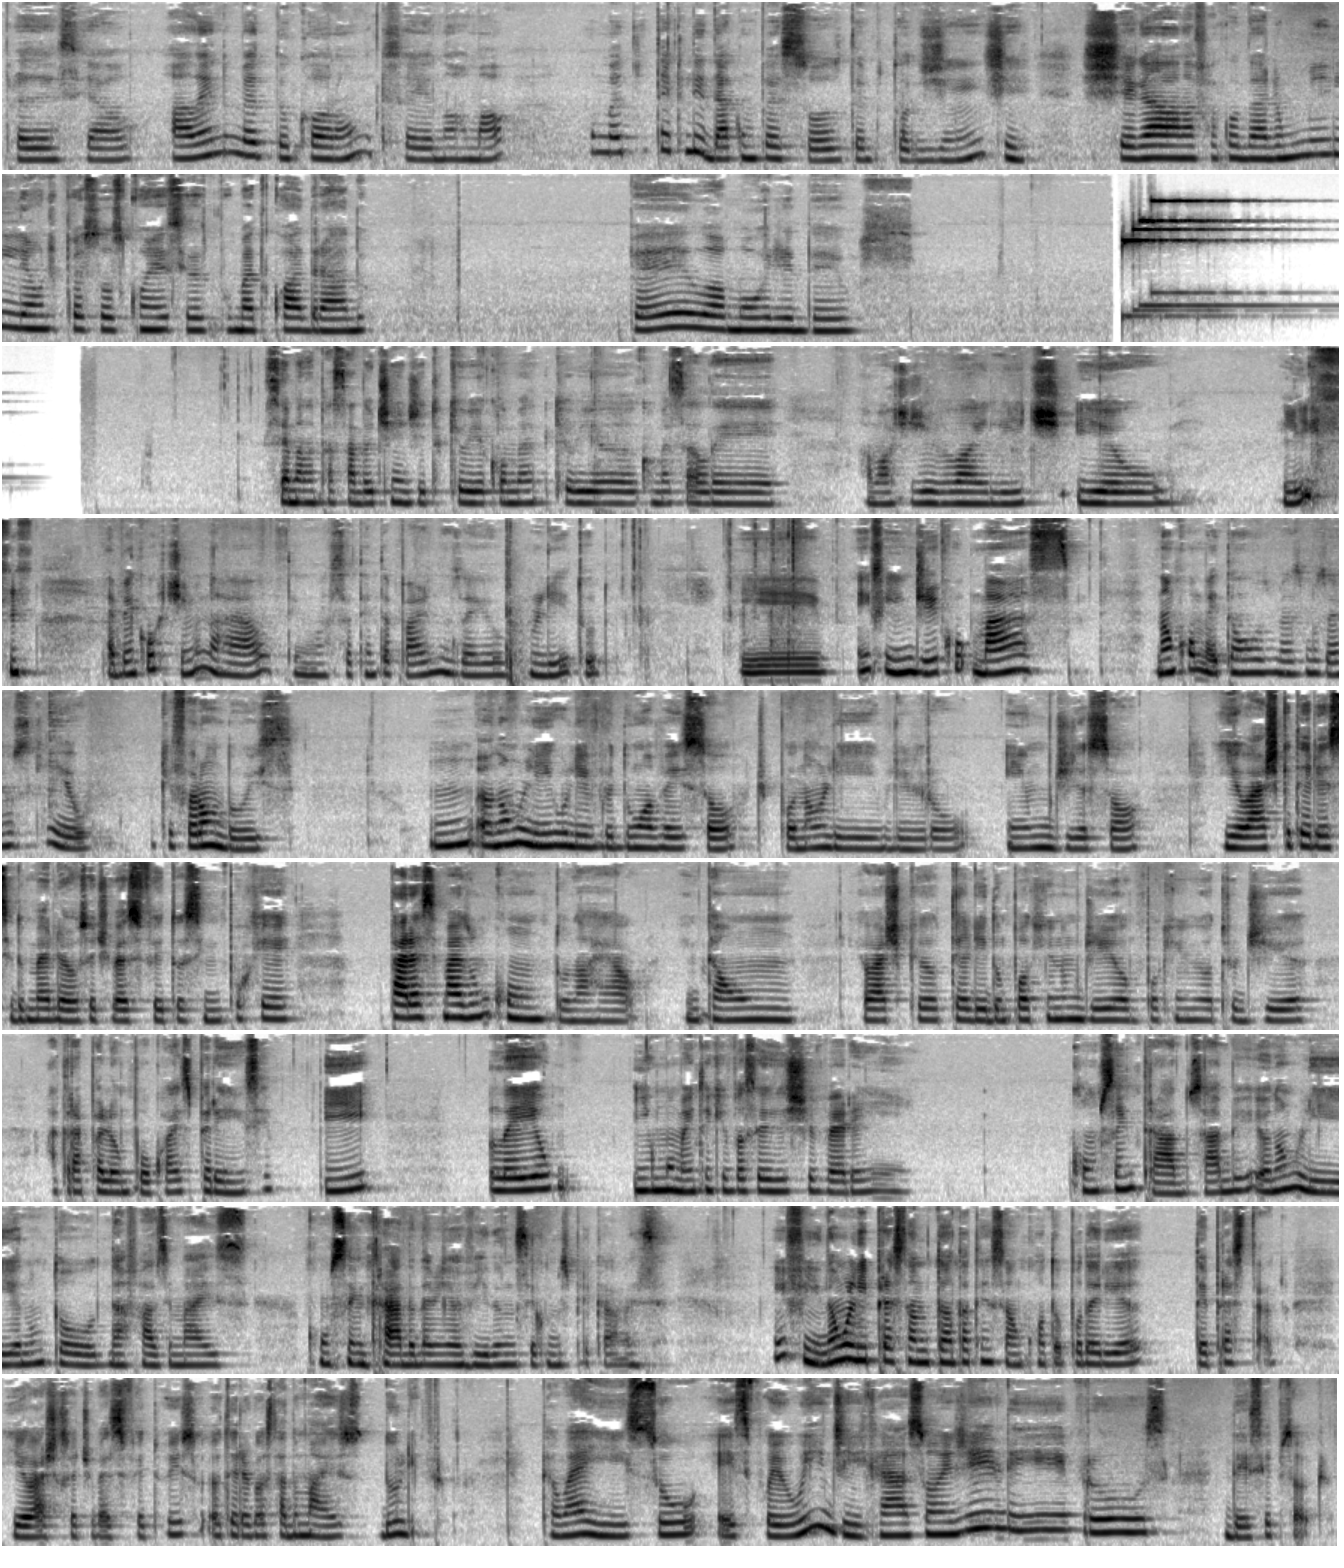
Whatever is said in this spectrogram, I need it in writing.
presencial? Além do medo do corona, que isso aí é normal, o medo de ter que lidar com pessoas o tempo todo. Gente, chegar lá na faculdade, um milhão de pessoas conhecidas por metro quadrado. Pelo amor de Deus. Semana passada eu tinha dito que eu ia, que eu ia começar a ler a Morte de Ivan Elite e eu li. é bem curtinho, na real, tem umas 70 páginas, aí eu li tudo. E, enfim, indico, mas não cometam os mesmos erros que eu, que foram dois. Um, eu não li o livro de uma vez só, tipo, eu não li o livro em um dia só. E eu acho que teria sido melhor se eu tivesse feito assim, porque parece mais um conto, na real. Então, eu acho que eu ter lido um pouquinho num dia, um pouquinho em outro dia, atrapalhou um pouco a experiência. E leiam em um momento em que vocês estiverem concentrados, sabe? Eu não li, eu não tô na fase mais concentrada da minha vida, não sei como explicar, mas. Enfim, não li prestando tanta atenção quanto eu poderia ter prestado. E eu acho que se eu tivesse feito isso, eu teria gostado mais do livro. Então é isso. Esse foi o Indicações de Livros desse episódio.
